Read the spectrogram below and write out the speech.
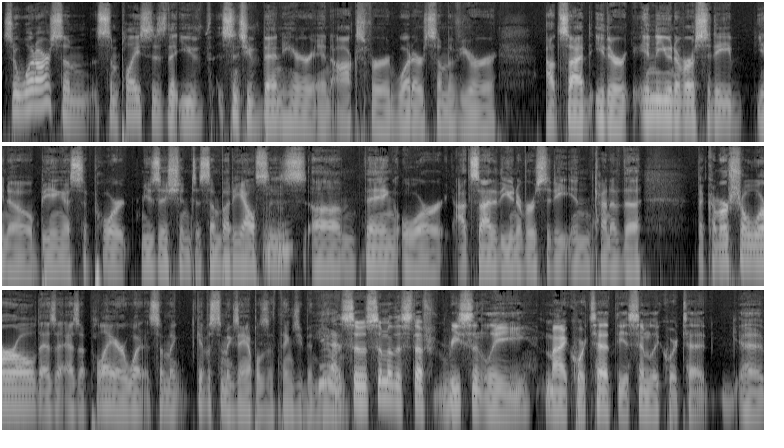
So, what are some some places that you've since you've been here in Oxford? What are some of your outside either in the university you know being a support musician to somebody else's mm-hmm. um, thing or outside of the university in kind of the the commercial world as a, as a player what some give us some examples of things you've been yeah, doing. Yeah, so some of the stuff recently my quartet the assembly quartet uh,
